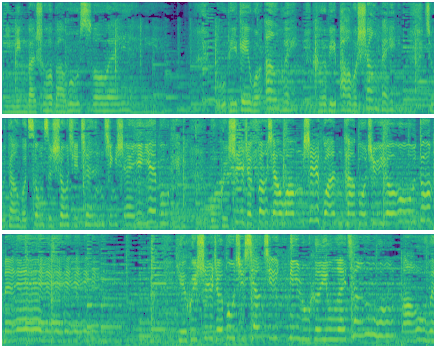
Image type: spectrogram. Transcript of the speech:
你明白说吧无所谓，不必给我安慰，何必怕我伤悲？就当我从此收起真情，谁也不给。我会试着放下往事，管它过去有多美。也会试着不去想起你如何用爱将我包围，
